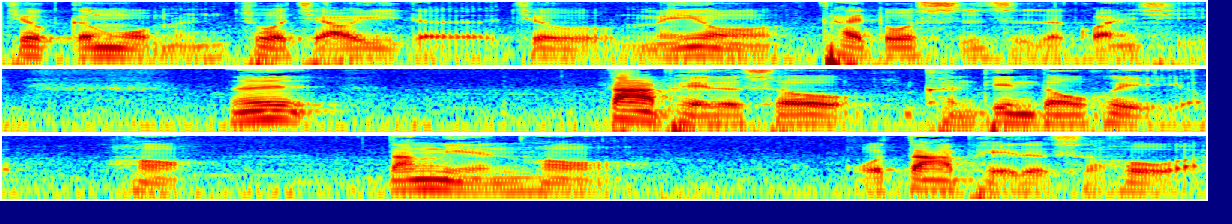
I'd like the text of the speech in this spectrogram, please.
就跟我们做交易的就没有太多实质的关系。那大赔的时候肯定都会有哈，当年哈我大赔的时候啊，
